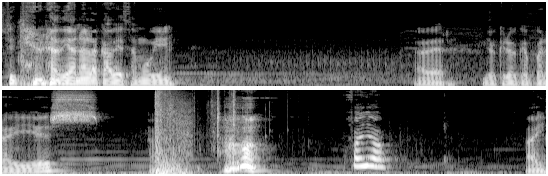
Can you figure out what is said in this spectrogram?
Este tiene una diana en la cabeza, muy bien. A ver, yo creo que por ahí es... A ver. ¡Ah! ¡Fallado! Ahí.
